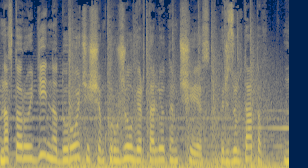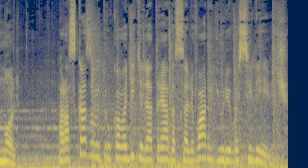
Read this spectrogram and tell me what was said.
На второй день над урочищем кружил вертолет МЧС. Результатов – ноль. Рассказывает руководитель отряда «Сальвар» Юрий Васильевич.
